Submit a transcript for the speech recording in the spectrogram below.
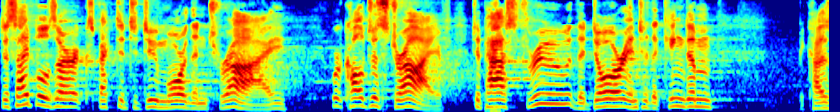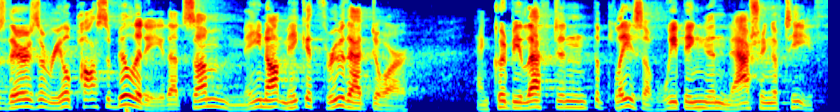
Disciples are expected to do more than try. We're called to strive, to pass through the door into the kingdom, because there's a real possibility that some may not make it through that door and could be left in the place of weeping and gnashing of teeth.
